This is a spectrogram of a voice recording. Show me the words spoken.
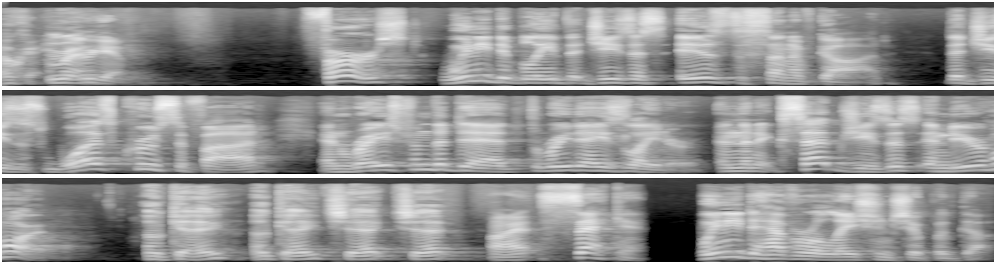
Okay, I'm here we go. First, we need to believe that Jesus is the Son of God, that Jesus was crucified and raised from the dead three days later, and then accept Jesus into your heart. Okay, okay, check, check. All right, second, we need to have a relationship with God.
